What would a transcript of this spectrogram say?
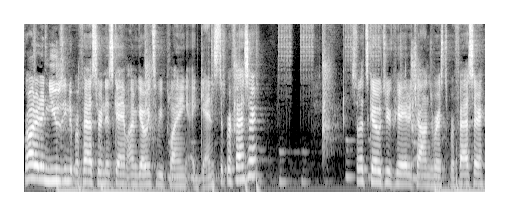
rather than using the professor in this game, I'm going to be playing against the professor. So let's go to create a challenge versus the professor.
